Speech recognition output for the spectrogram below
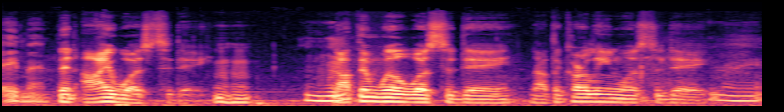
Amen. Than I was today. mhm. Not than Will was today. Not than Carlene was today. Right.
